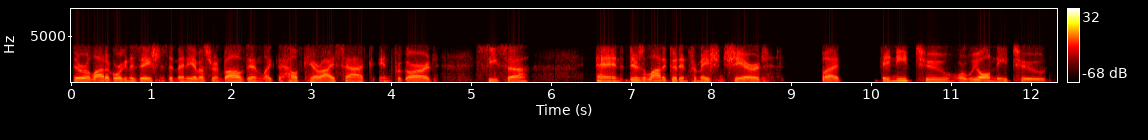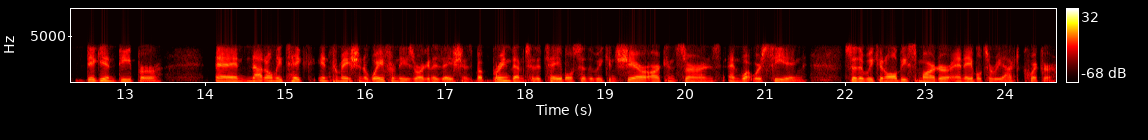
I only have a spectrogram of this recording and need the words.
There are a lot of organizations that many of us are involved in, like the Healthcare ISAC, InfraGard, CISA, and there's a lot of good information shared, but they need to, or we all need to, dig in deeper and not only take information away from these organizations, but bring them to the table so that we can share our concerns and what we're seeing so that we can all be smarter and able to react quicker.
